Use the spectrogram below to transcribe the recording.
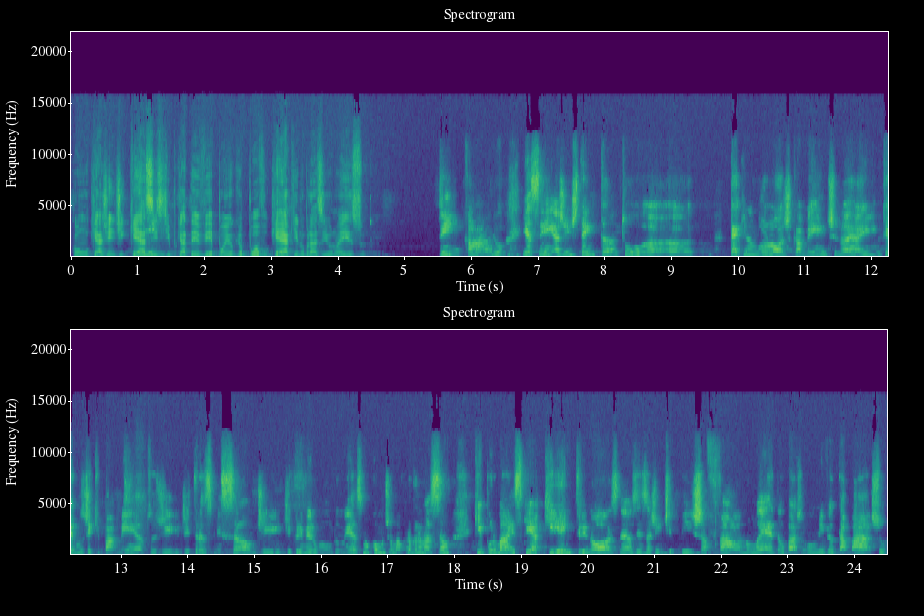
com o que a gente quer assistir, porque a TV põe o que o povo quer aqui no Brasil, não é isso? Sim, claro. E assim, a gente tem tanto. Uh, tecnologicamente, né, em termos de equipamentos, de, de transmissão, de, de, primeiro mundo mesmo, como de uma programação que, por mais que aqui entre nós, né, às vezes a gente picha, fala, não é, o, nível está baixo,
